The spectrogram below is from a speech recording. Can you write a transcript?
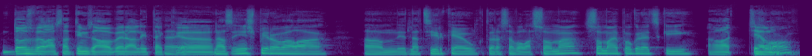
dosť veľa sa tým zaoberali, tak Hej, uh, nás inšpirovala um, jedna církev, ktorá sa volá Soma. Soma je po grecky uh, telo.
